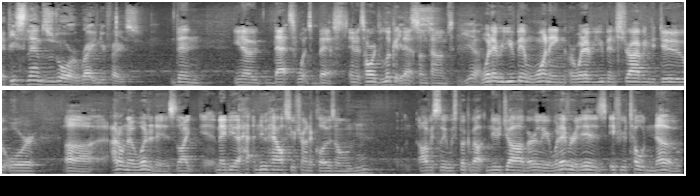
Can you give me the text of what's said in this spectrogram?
If He slams the door right in your face, then you know that's what's best. And it's hard to look at that sometimes. Yeah. whatever you've been wanting or whatever you've been striving to do or uh, i don't know what it is like eh, maybe a, ha- new house you're trying to close on. Mm-hmm. obviously we spoke about new job earlier. Whatever it is if you're told no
